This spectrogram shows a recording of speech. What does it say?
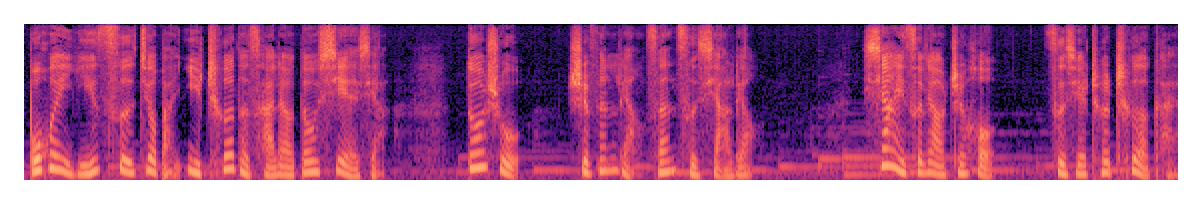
不会一次就把一车的材料都卸下，多数是分两三次下料。下一次料之后，自卸车撤开，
